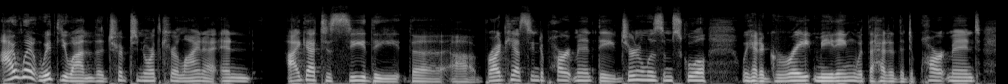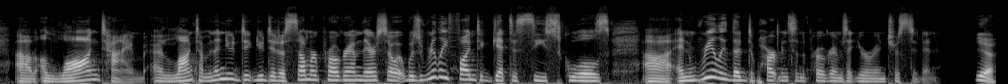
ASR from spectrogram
I went with you on the trip to North Carolina, and I got to see the the uh, broadcasting department, the journalism school. We had a great meeting with the head of the department. Um, a long time, a long time, and then you did you did a summer program there, so it was really fun to get to see schools uh, and really the departments and the programs that you're interested in. Yeah.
